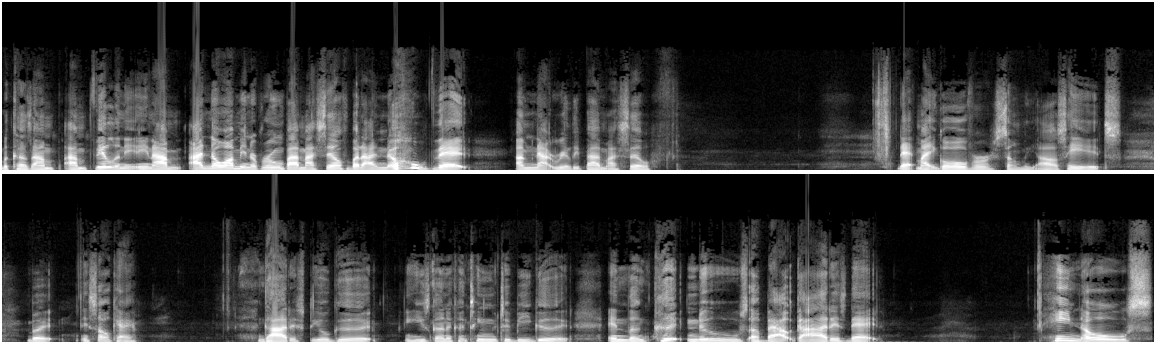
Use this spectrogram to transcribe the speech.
Because I'm I'm feeling it and I'm I know I'm in a room by myself, but I know that I'm not really by myself. That might go over some of y'all's heads, but it's okay. God is still good and he's going to continue to be good. And the good news about God is that he knows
